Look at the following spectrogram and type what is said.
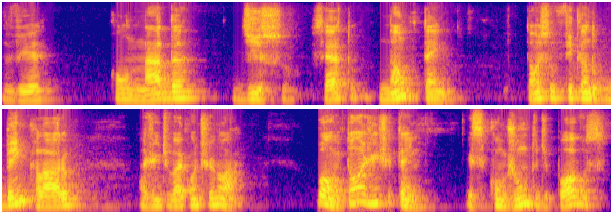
ver com nada disso, certo? Não tem. Então, isso ficando bem claro, a gente vai continuar. Bom, então a gente tem esse conjunto de povos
